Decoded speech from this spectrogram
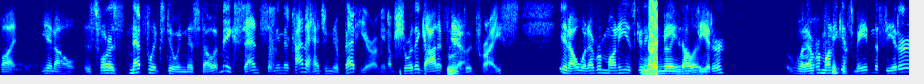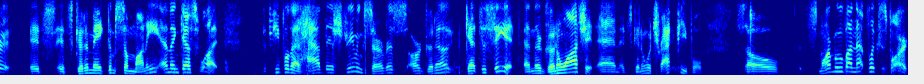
but you know, as far as Netflix doing this though, it makes sense. I mean, they're kind of hedging their bet here. I mean, I'm sure they got it for Yeah. a good price. You know, whatever money is going to get made in the theater, whatever money gets made in the theater, it's it's going to make them some money. And then guess what? The people that have their streaming service are going to get to see it, and they're going to watch it, and it's going to attract people. So, smart move on Netflix's part.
